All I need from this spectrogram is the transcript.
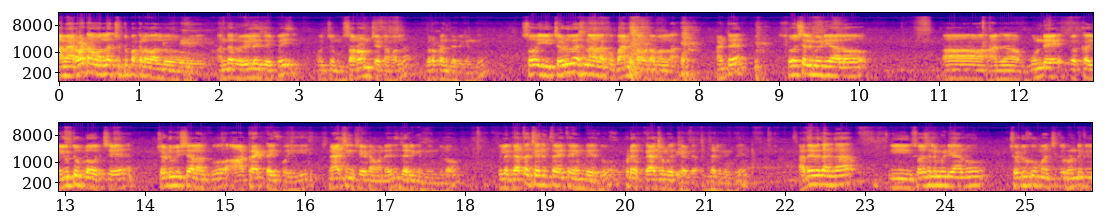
ఆమె అరవటం వల్ల చుట్టుపక్కల వాళ్ళు అందరూ రియలైజ్ అయిపోయి కొంచెం సరౌండ్ చేయడం వల్ల దొరకడం జరిగింది. సో ఈ చెడు వ్యసనాలకు బానిస అవడం వల్ల అంటే సోషల్ మీడియాలో ఉండే యొక్క యూట్యూబ్లో వచ్చే చెడు విషయాలకు అట్రాక్ట్ అయిపోయి స్నాచింగ్ చేయడం అనేది జరిగింది ఇందులో. వీళ్ళ గత చరిత్ర అయితే ఏం లేదు ఇప్పుడే క్యాజువల్గా చేయడం జరిగింది. అదేవిధంగా ఈ సోషల్ మీడియాను చెడుకు మంచికి రెండుకి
